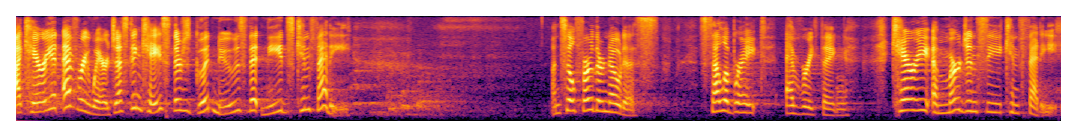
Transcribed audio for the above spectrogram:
I carry it everywhere just in case there's good news that needs confetti. Until further notice, celebrate everything carry emergency confetti.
